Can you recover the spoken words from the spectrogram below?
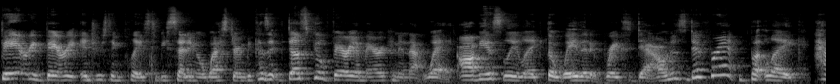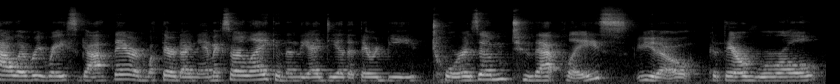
very, very interesting place to be setting a Western because it does feel very American in that way. Obviously, like, the way that it breaks down is different, but like, how every race got there and what their dynamics are like, and then the idea that there would be tourism to that place, you know, that they're rural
